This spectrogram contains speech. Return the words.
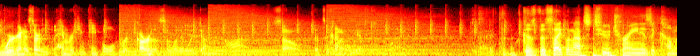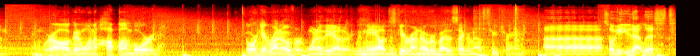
we're going to start hemorrhaging people regardless of whether we're done or not. So that's kind of what we have to keep in mind. Because the Psychonauts 2 train is a coming, and we're all going to want to hop on board or get run over, one or the other. We may all just get run over by the Psychonauts 2 train. Uh, so I'll get you that list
